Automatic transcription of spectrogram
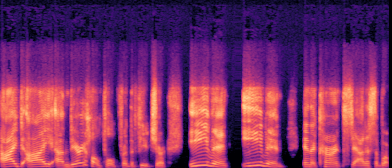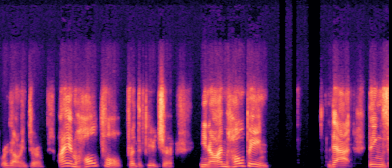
I, I am very hopeful for the future, even even in the current status of what we're going through. I am hopeful for the future. You know, I'm hoping that things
